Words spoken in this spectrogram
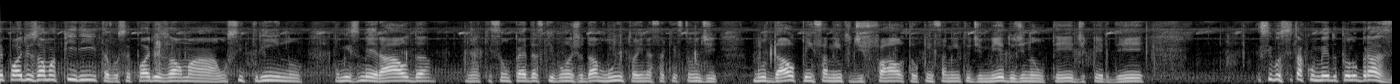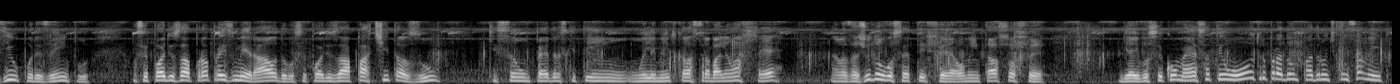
Você pode usar uma pirita, você pode usar uma, um citrino, uma esmeralda, né, que são pedras que vão ajudar muito aí nessa questão de mudar o pensamento de falta, o pensamento de medo de não ter, de perder. Se você está com medo pelo Brasil, por exemplo, você pode usar a própria esmeralda, você pode usar a patita azul, que são pedras que têm um elemento que elas trabalham a fé. Elas ajudam você a ter fé, a aumentar a sua fé. E aí você começa a ter um outro padrão de pensamento.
